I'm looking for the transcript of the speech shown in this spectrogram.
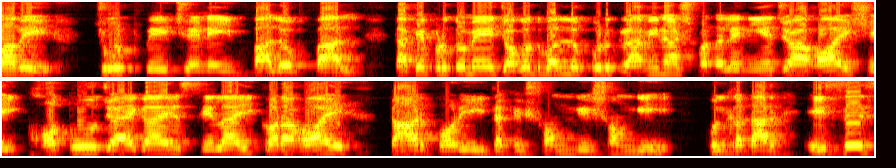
ভাবে চোট পেয়েছেন এই বালক পাল। তাকে প্রথমে জগৎবল্লভপুর গ্রামীণ হাসপাতালে নিয়ে যাওয়া হয়, সেই ক্ষত জায়গায় সেলাই করা হয়, তারপরেই তাকে সঙ্গে সঙ্গে কলকাতার এস এস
